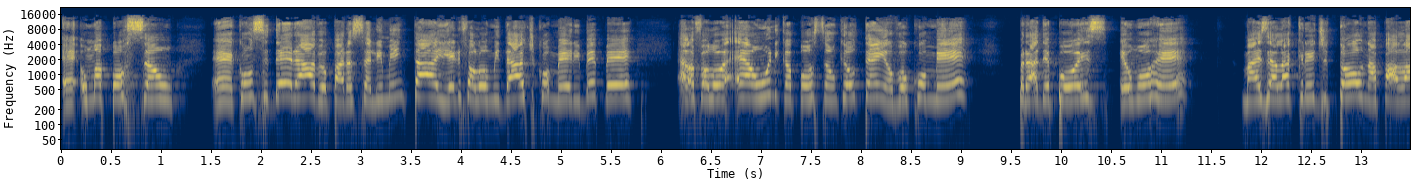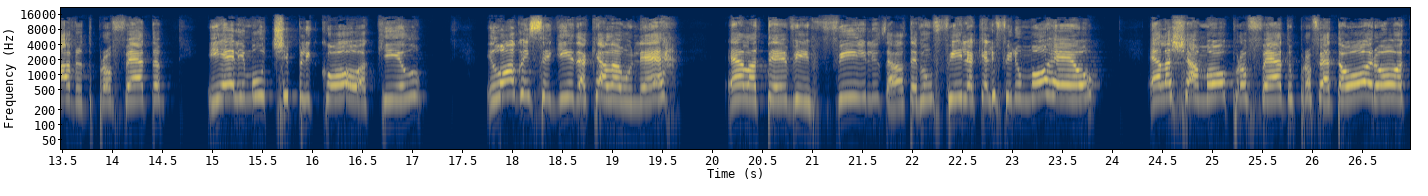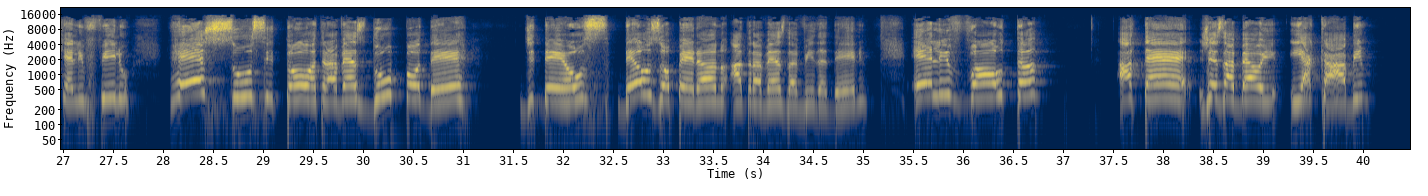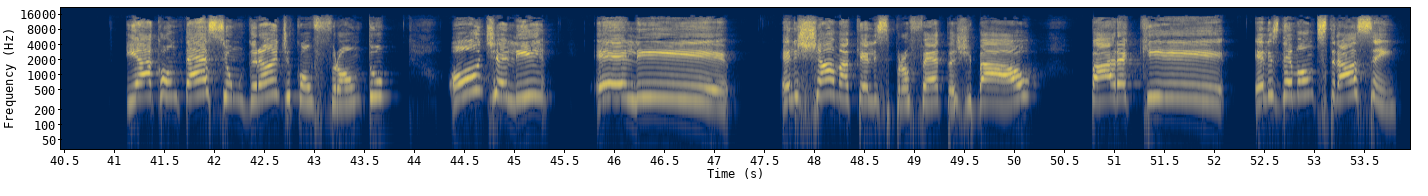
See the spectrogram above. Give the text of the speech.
é, uma porção é, considerável para se alimentar. E ele falou: me dá de comer e beber. Ela falou: é a única porção que eu tenho, eu vou comer para depois eu morrer. Mas ela acreditou na palavra do profeta e ele multiplicou aquilo. E logo em seguida, aquela mulher, ela teve filhos, ela teve um filho, aquele filho morreu. Ela chamou o profeta, o profeta orou, aquele filho ressuscitou através do poder de Deus, Deus operando através da vida dele. Ele volta até Jezabel e Acabe, e acontece um grande confronto, onde ele, ele, ele chama aqueles profetas de Baal para que eles demonstrassem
